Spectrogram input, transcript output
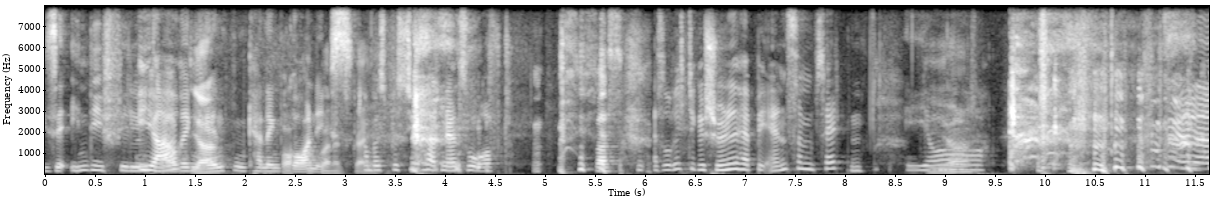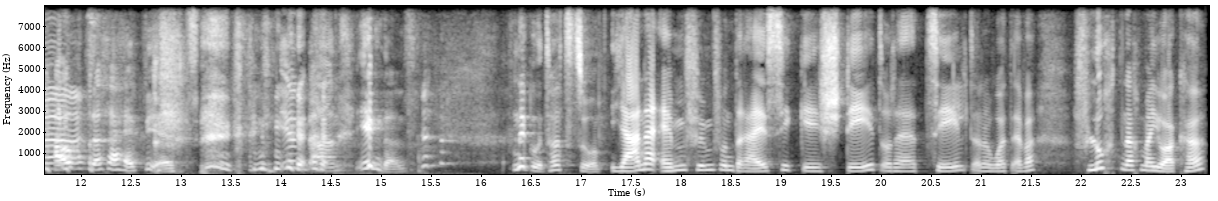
Diese Indie-Film, Ja. traurigen Ja. Enden können Braucht gar nichts. nicht Aber es passiert halt nicht so oft. Was? Also richtige schöne Happy Ends sind selten. Ja. Hauptsache Happy End. Irgendwann. Irgendeins. Na gut, hört's zu. Jana M35 gesteht oder erzählt oder whatever. Flucht nach Mallorca.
